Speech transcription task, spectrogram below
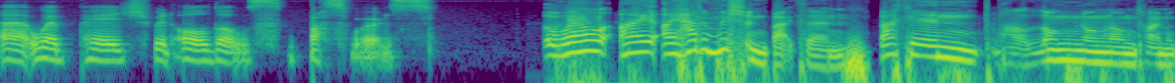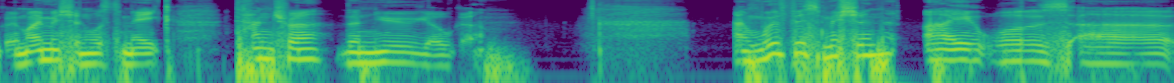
a web page with all those buzzwords? Well, I, I had a mission back then. Back in, well, long, long, long time ago. My mission was to make Tantra the new yoga. And with this mission, I was uh,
